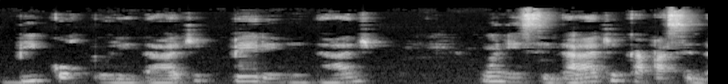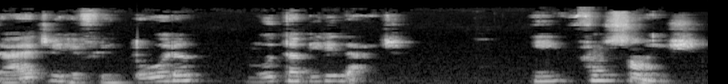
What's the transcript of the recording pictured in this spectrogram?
bicorporidade, perenidade, unicidade, capacidade refletora, mutabilidade. E funções:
